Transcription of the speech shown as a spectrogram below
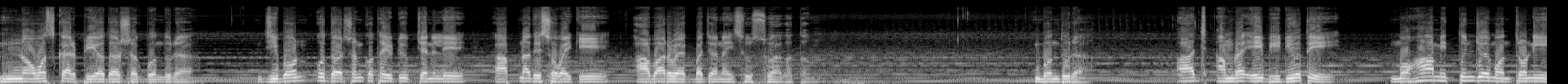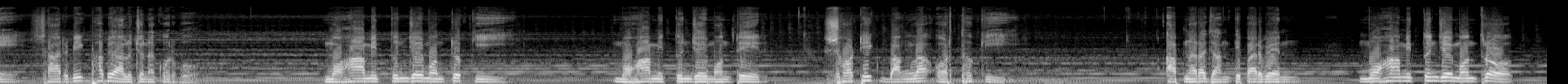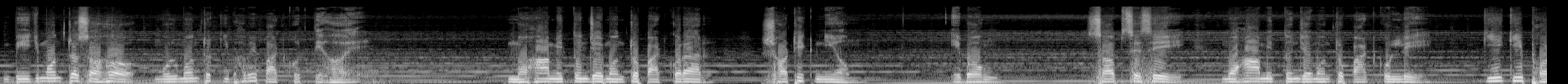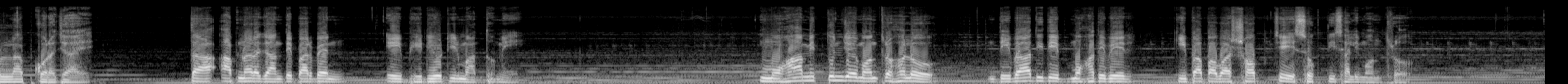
নমস্কার, প্রিয় দর্শক বন্ধুরা। জীবন ও দর্শন কথা ইউটিউব চ্যানেলে আপনাদের সবাইকে আবারও একবার জানাই সুস্বাগতম। বন্ধুরা, আজ আমরা এই ভিডিওতে মহামৃত্যুঞ্জয় মন্ত্র নিয়ে সার্বিকভাবে আলোচনা করব। মহামৃত্যুঞ্জয় মন্ত্র কি? মহামৃত্যুঞ্জয় মন্ত্রের সঠিক বাংলা অর্থ কী? আপনারা জানতে পারবেন মহামৃত্যুঞ্জয় মন্ত্র, বীজ মন্ত্র সহ মূলমন্ত্র কীভাবে পাঠ করতে হয়? মহামৃত্যুঞ্জয় মন্ত্র পাঠ করার সঠিক নিয়ম এবং সবশেষে মহামৃত্যুঞ্জয় মন্ত্র পাঠ করলে কি কি ফল লাভ করা যায় তা আপনারা জানতে পারবেন এই ভিডিওটির মাধ্যমে। মহামৃত্যুঞ্জয় মন্ত্র হল দেবাদিদেব মহাদেবের কৃপা পাওয়ার সবচেয়ে শক্তিশালী মন্ত্র।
